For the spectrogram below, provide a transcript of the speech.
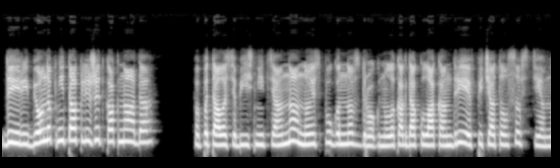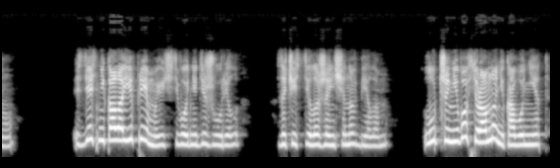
Да и ребенок не так лежит, как надо. Попыталась объяснить она, но испуганно вздрогнула, когда кулак Андрея впечатался в стену. «Здесь Николай Ефремович сегодня дежурил», – зачастила женщина в белом. «Лучше него все равно никого нет».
